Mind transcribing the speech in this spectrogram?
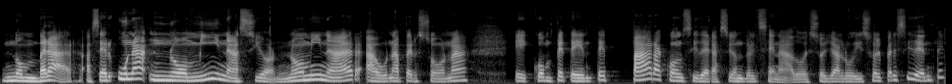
nombrar, hacer una nominación, nominar a una persona eh, competente para consideración del Senado. Eso ya lo hizo el presidente,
